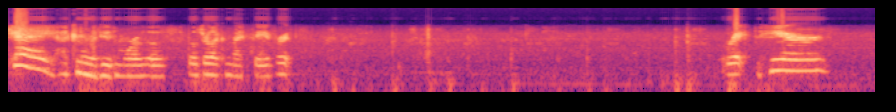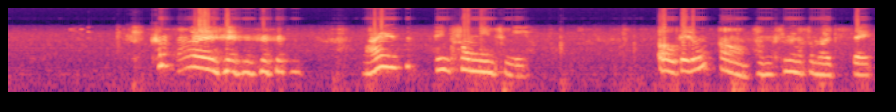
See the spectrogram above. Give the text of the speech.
Yay! I can always use more of those. Those are like my favorites. Right here. Come on! Why is it being so mean to me? Oh, they don't, um, I'm something else I wanted to say.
